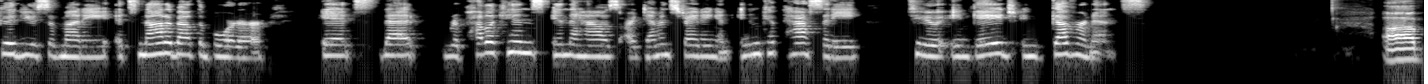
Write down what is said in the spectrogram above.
good use of money. It's not about the border. It's that Republicans in the House are demonstrating an incapacity to engage in governance. Uh,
